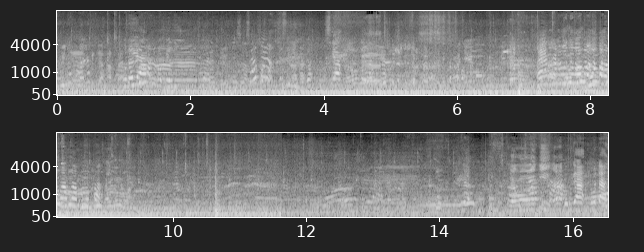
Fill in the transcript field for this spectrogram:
Ke Jakarta. Udah mana mobilnya? Juga. Siap. Eh, tunggu. Gak mau lagi, ah. Enggak, udah.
